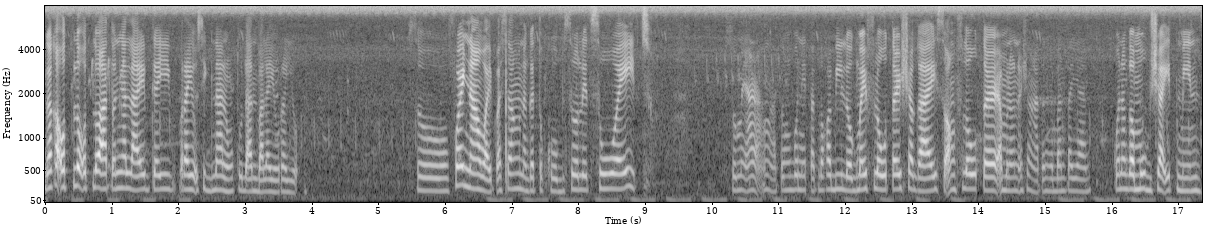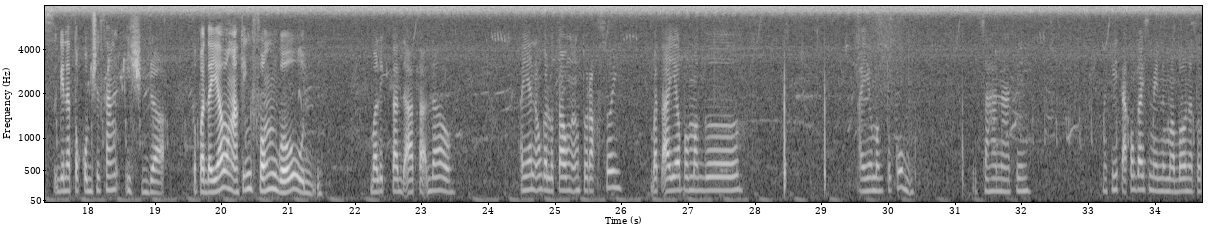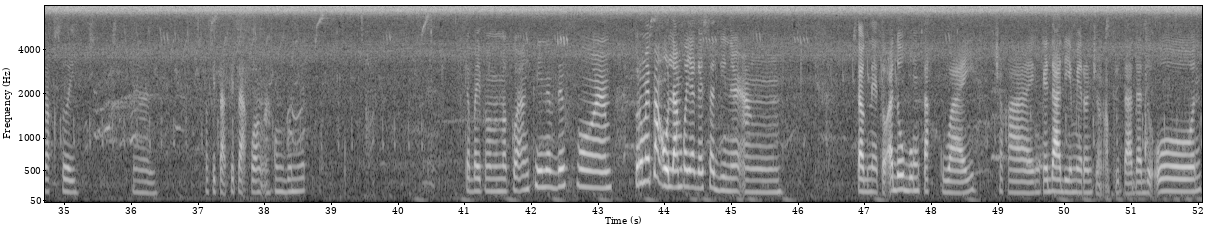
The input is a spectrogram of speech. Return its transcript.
Gaka utlo-utlo aton nga live kay Rayo Signal. Tudaan balayo Rayo. So, for now, ay pasang nagatukob. So, let's wait. So, may ara ang atong bunit tatlo kabilog. May floater siya, guys. So, ang floater, amo lang na siya nga atong gabantayan. Kung nag-move siya, it means ginatukob siya sang isda. Kapadayaw ang aking phone. Baliktad ata daw. Ayan, o galutaw ang turaksoy. Ba't ayaw pa mag... uh, ayaw magtukob. Isahan natin. Makita ko guys, may lumabaw na turaksoy. Yan. Pakita-kita ko ang akong bunit. Kabay pa may makuha ang king of the farm. Pero may pang ulam ko ya guys sa dinner ang tag nito. Adobong takway. Tsaka yung kay daddy meron siyang apritada doon.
